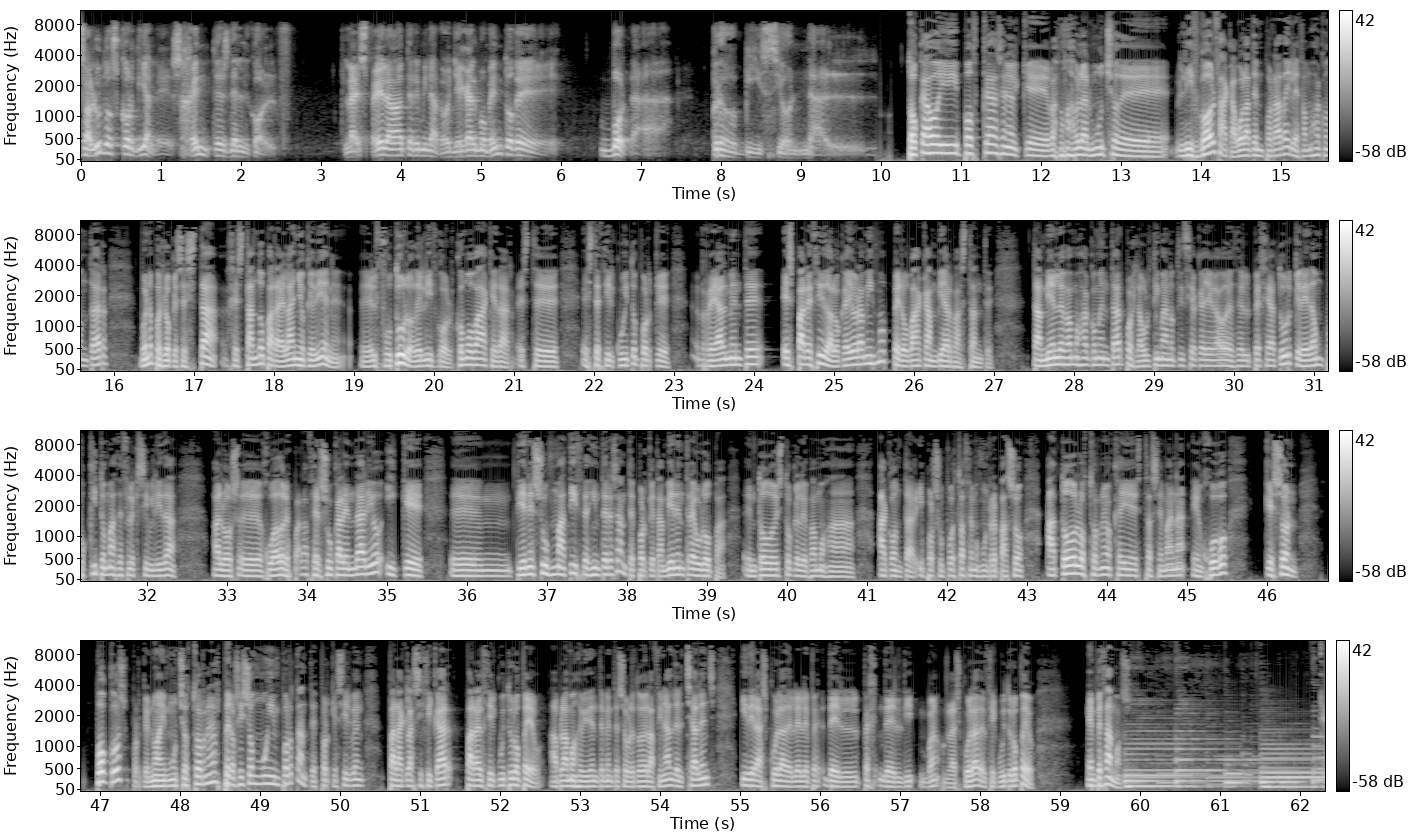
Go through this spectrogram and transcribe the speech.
Saludos cordiales, gentes del golf. La espera ha terminado. Llega el momento de... Bola provisional. Toca hoy podcast en el que vamos a hablar mucho de Leaf Golf, acabó la temporada y les vamos a contar, bueno, pues lo que se está gestando para el año que viene, el futuro de Leaf Golf, cómo va a quedar este, este circuito, porque realmente es parecido a lo que hay ahora mismo, pero va a cambiar bastante. También les vamos a comentar pues la última noticia que ha llegado desde el PGA Tour que le da un poquito más de flexibilidad a los eh, jugadores para hacer su calendario y que eh, tiene sus matices interesantes porque también entra Europa en todo esto que les vamos a, a contar. Y por supuesto hacemos un repaso a todos los torneos que hay esta semana en juego que son pocos, porque no hay muchos torneos, pero sí son muy importantes porque sirven para clasificar para el circuito europeo. Hablamos evidentemente sobre todo de la final del Challenge y de la escuela del, LP, del, bueno, la escuela del circuito europeo. Empezamos.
